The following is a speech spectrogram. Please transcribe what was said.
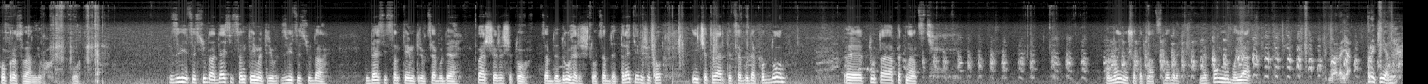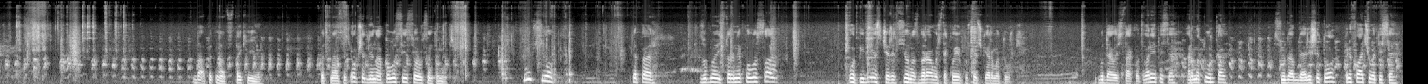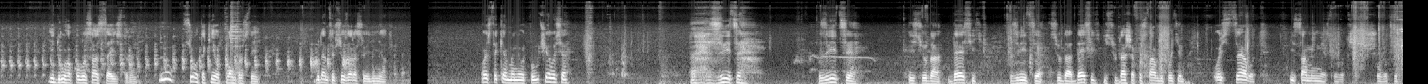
попросверлював. От. Звідси сюди 10 см, звідси сюди 10 см це буде перше решето, це буде друге решето, це буде третє решето. І четверте це буде поддон. Е, Тут а, 15. По-моєму, що 15. Добре. Не пам'ятаю, бо я. Зараз я прикину. Да, 15, так і є. 15. Обща длина полоси 40 см. І все. Тепер з одної сторони полоса, по підниз через все назбирав ось такої кусочки арматурки. Буде ось так от варитися. Арматурка. Сюди буде решето прифачуватися. І друга полоса з цієї сторони. Ну, все, такий от план простий. Будемо це все зараз соєдиняти. Ось таке в мене от вийшло. Звідси, звідси і сюди 10, звідси сюди 10 і сюди ще поставлю потім ось це от і самий низ. От, що от він.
